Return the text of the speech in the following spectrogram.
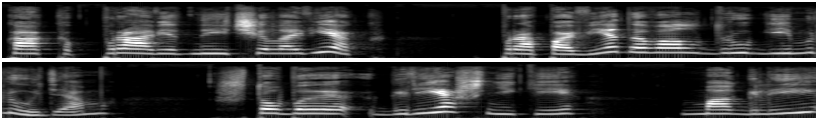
как праведный человек, проповедовал другим людям, чтобы грешники могли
